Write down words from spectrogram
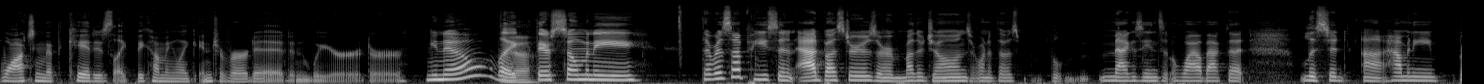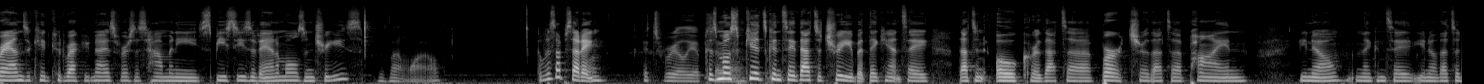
watching that the kid is like becoming like introverted and weird or you know? Like Yeah. there's so many There was a piece in Adbusters or Mother Jones or one of those b- magazines a while back that listed uh, how many brands a kid could recognize versus how many species of animals and trees. isn't that wild? It was upsetting It's really upsetting because most kids can say that's a tree, but they can't say that's an oak or that's a birch or that's a pine. You know, and they can say you know that's a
